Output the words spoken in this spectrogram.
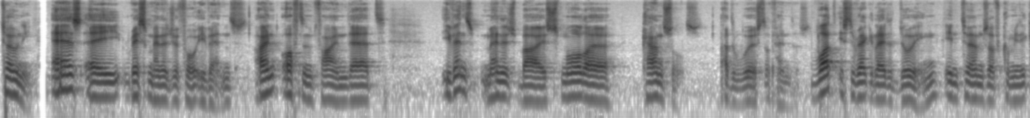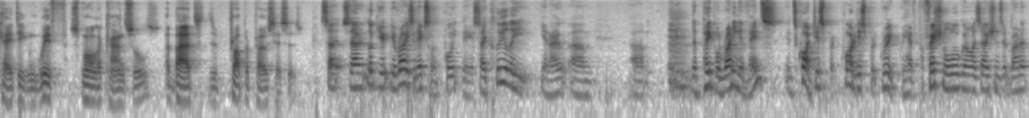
Tony. As a risk manager for events, I often find that events managed by smaller councils are the worst offenders. What is the regulator doing in terms of communicating with smaller councils about the proper processes? So, so look, you, you raise an excellent point there. So clearly, you know, um, um, the people running events, it's quite disparate, quite a disparate group. We have professional organisations that run it.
